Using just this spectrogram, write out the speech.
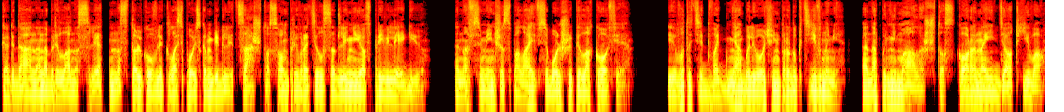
Когда она набрела на след, настолько увлеклась поиском беглеца, что сон превратился для нее в привилегию. Она все меньше спала и все больше пила кофе. И вот эти два дня были очень продуктивными. Она понимала, что скоро найдет его.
